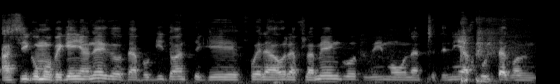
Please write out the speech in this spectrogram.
Así como pequeña anécdota, poquito antes que fuera ahora Flamengo, tuvimos una entretenida junta con,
